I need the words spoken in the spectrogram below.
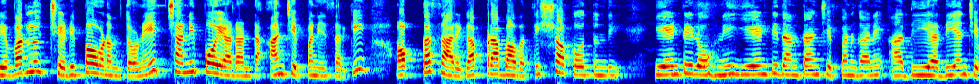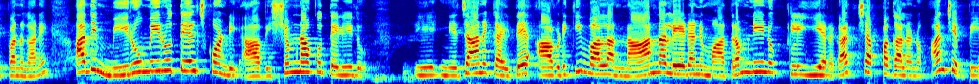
లివర్లు చెడిపోవడంతోనే చనిపోయాడంట అని చెప్పనేసరికి ఒక్కసారిగా ప్రభావతి షాక్ అవుతుంది. ఏంటి రోహిణి? ఏంటిదంతా అని చెప్పాను కానీ అది అది అని చెప్పాను కానీ అది మీరు మీరు తేల్చుకోండి. ఆ విషయం నాకు తెలియదు నిజానికైతే ఆవిడికి వాళ్ళ నాన్న లేడని మాత్రం నేను క్లియర్గా చెప్పగలను అని చెప్పి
